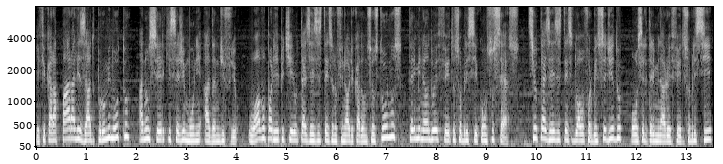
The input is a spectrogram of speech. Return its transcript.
e ficará paralisado por um minuto a não ser que seja imune a dano de frio. O alvo pode repetir o teste de resistência no final de cada um dos seus turnos, terminando o efeito sobre si com sucesso. Se o teste de resistência do alvo for bem sucedido, ou se ele terminar o efeito sobre si,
